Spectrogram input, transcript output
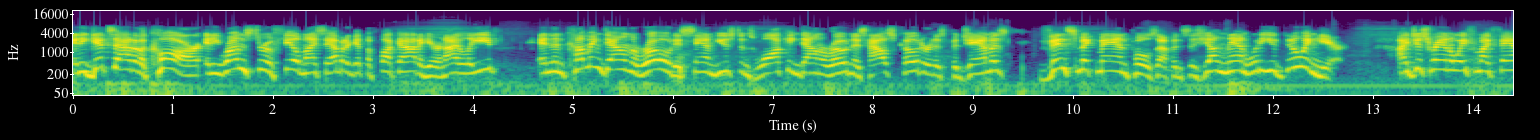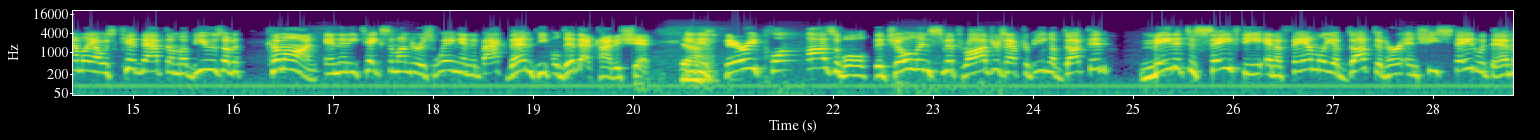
and he gets out of the car and he runs through a field and I say, I better get the fuck out of here. And I leave. And then coming down the road is Sam Houston's walking down a road in his house coat or in his pajamas, Vince McMahon pulls up and says, Young man, what are you doing here? I just ran away from my family. I was kidnapped. I'm abused. I'm, come on. And then he takes him under his wing. And back then, people did that kind of shit. Yeah. It is very plausible that Jo Lynn Smith Rogers, after being abducted, made it to safety and a family abducted her and she stayed with them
